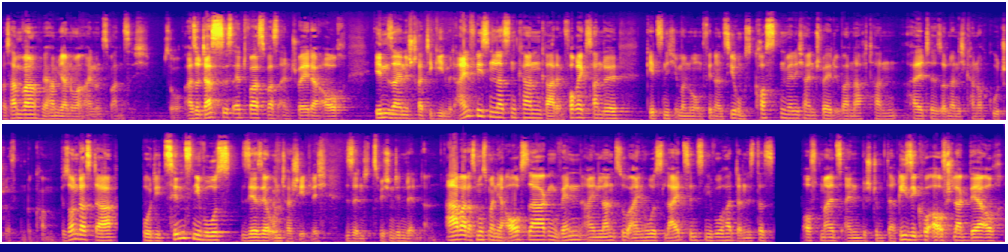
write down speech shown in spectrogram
was haben wir? Wir haben ja nur 21. So, also das ist etwas, was ein Trader auch in seine Strategien mit einfließen lassen kann. Gerade im Forex-Handel geht es nicht immer nur um Finanzierungskosten, wenn ich einen Trade über Nacht halte, sondern ich kann auch Gutschriften bekommen. Besonders da, wo die Zinsniveaus sehr, sehr unterschiedlich sind zwischen den Ländern. Aber das muss man ja auch sagen, wenn ein Land so ein hohes Leitzinsniveau hat, dann ist das oftmals ein bestimmter Risikoaufschlag, der auch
